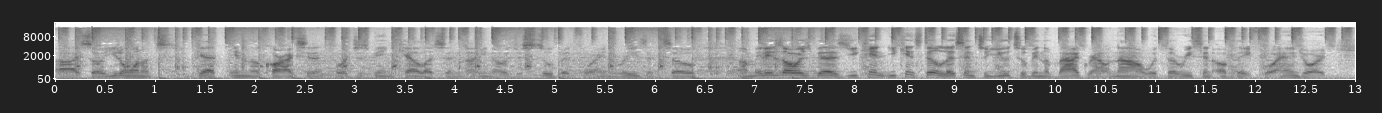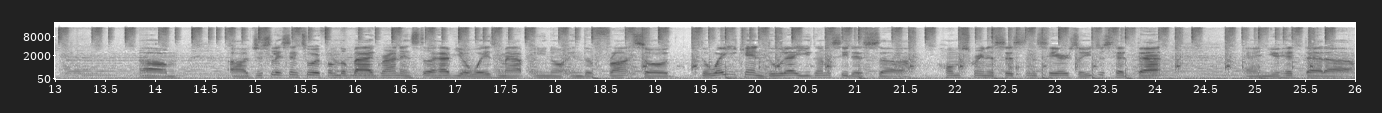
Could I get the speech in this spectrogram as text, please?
Uh, so you don't want to get in a car accident for just being careless and uh, you know just stupid for any reason. So um, it is always best you can you can still listen to YouTube in the background now with the recent update for Android. Um, uh, just listen to it from the background and still have your Waze map you know in the front so the way you can do that you're gonna see this uh, home screen assistance here so you just hit that and you hit that uh,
